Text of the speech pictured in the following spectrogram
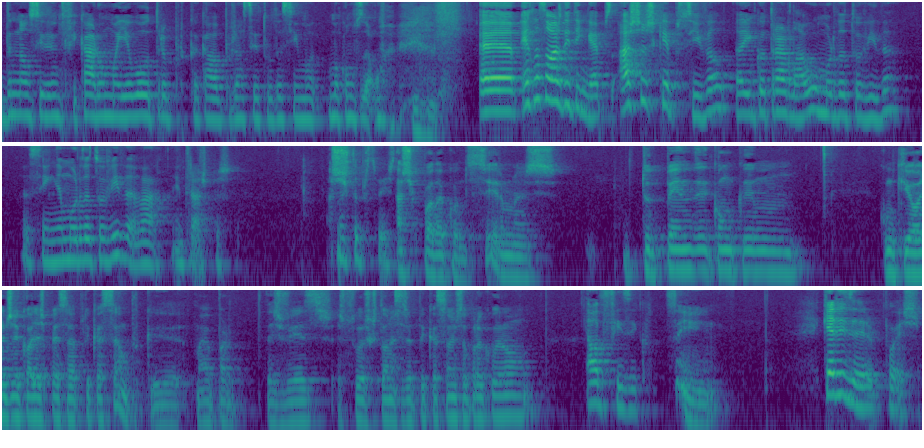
de não se identificar uma e a outra, porque acaba por já ser tudo assim uma, uma confusão. Uhum. Uh, em relação às dating apps, achas que é possível encontrar lá o amor da tua vida? Assim, amor da tua vida, vá, entre aspas. Acho, mas tu percebeste? Acho que pode acontecer, mas tudo depende com que, com que olhos é que olhas para essa aplicação, porque a maior parte das vezes as pessoas que estão nessas aplicações só procuram. Algo físico. Sim, Quer dizer, pois.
